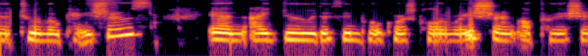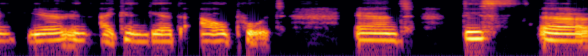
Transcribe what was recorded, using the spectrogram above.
uh, two locations. And I do the simple cross correlation operation here and I can get output. And this uh,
